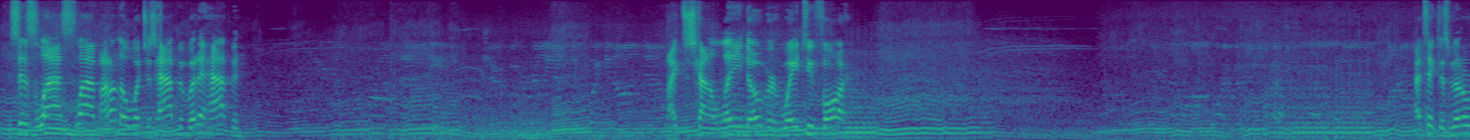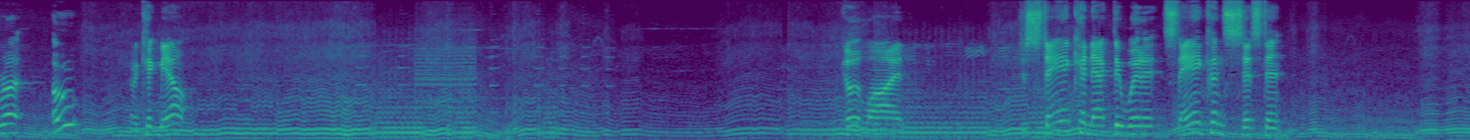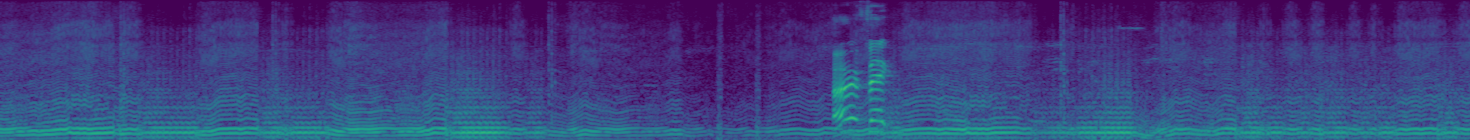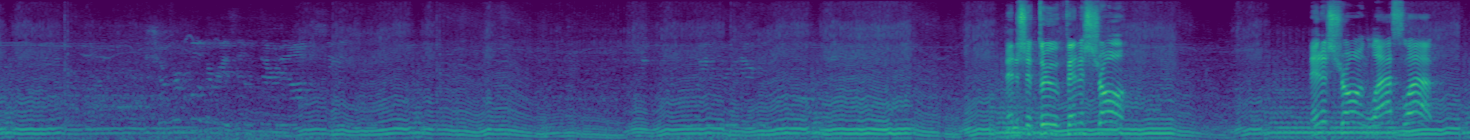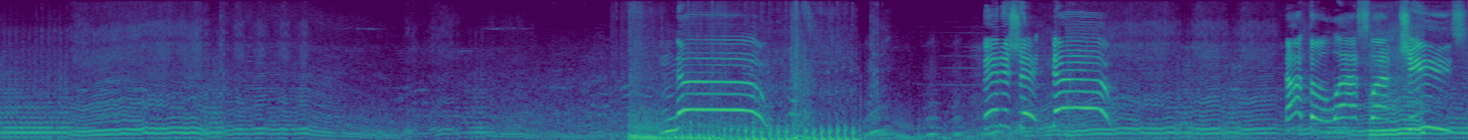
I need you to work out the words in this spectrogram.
This is last lap. I don't know what just happened, but it happened. Mike just kind of leaned over way too far. I take this middle rut. Oh, gonna kick me out. Good line. Just staying connected with it, staying consistent. Perfect. Finish it through. Finish strong. Finish strong. Last lap. No! Finish it. No! Not the last lap. Cheese.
